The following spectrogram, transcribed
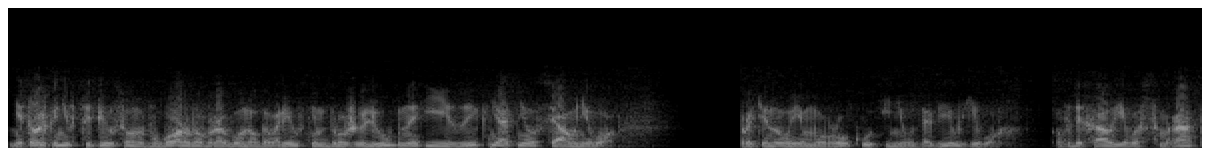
Не только не вцепился он в горло врагу, но говорил с ним дружелюбно, и язык не отнялся у него. Протянул ему руку и не удавил его, вдыхал его смрад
